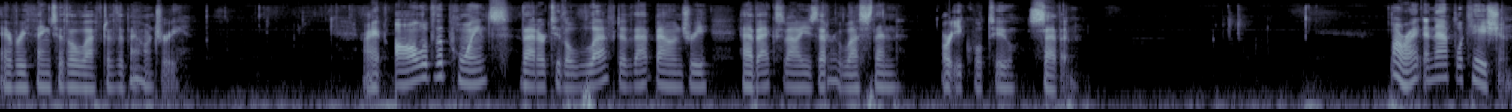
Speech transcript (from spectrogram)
everything to the left of the boundary. All right, all of the points that are to the left of that boundary have x values that are less than or equal to 7. All right, an application.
